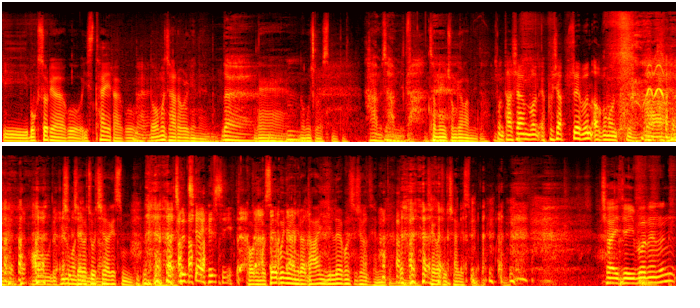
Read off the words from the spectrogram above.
이 목소리하고 이 스타일하고 네. 너무 잘 어울리는 네. 네, 너무 좋았습니다. 감사합니다. 선배님 존경합니다. 전 다시 한번 F샵 7 어그먼트. 아, 네. 네, 훌륭하십니다. 제가 조치하겠습니다. 좋지 않겠습니다. 거기 뭐 세븐이 아니라 나인 일레븐 쓰셔도 됩니다. 제가 조치하겠습니다. 네. 자, 이제 이번에는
